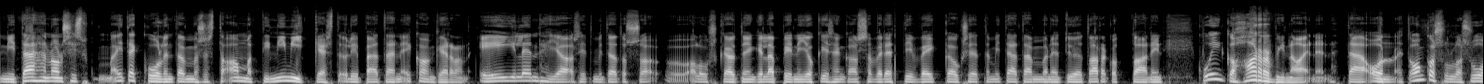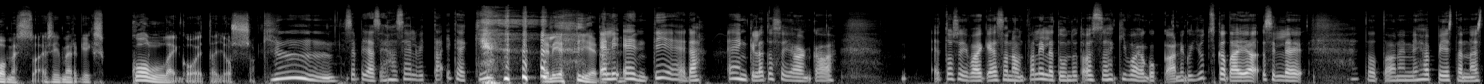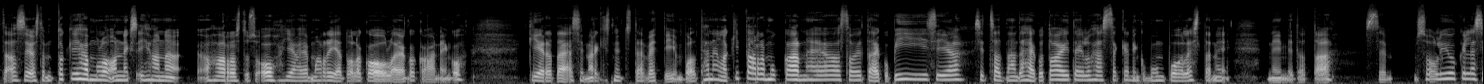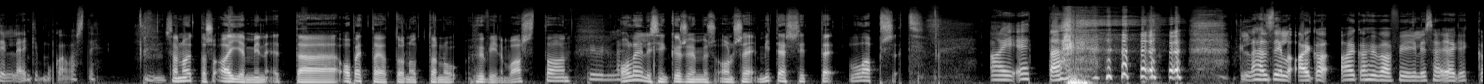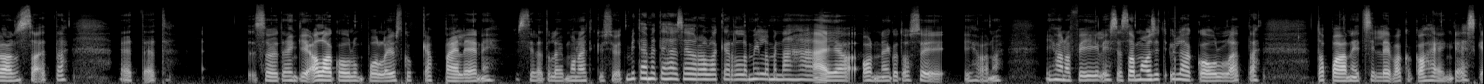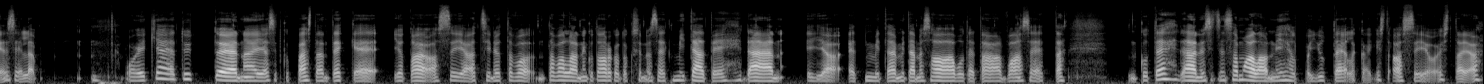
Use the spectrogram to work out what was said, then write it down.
niin tämähän on siis, mä itse kuulin tämmöisestä ammattinimikkeestä ylipäätään ekan kerran eilen, ja sitten mitä tuossa aluksi käytiinkin läpi, niin Jokisen kanssa vedettiin veikkauksia, että mitä tämmöinen työ tarkoittaa, niin kuinka harvinainen tämä on? Että onko sulla Suomessa esimerkiksi kollegoita jossakin? Hmm, se pitäisi ihan selvittää itsekin. Eli et tiedä? Eli en tiedä. En kyllä tosiaankaan. Tosi vaikea sanoa, mutta välillä tuntuu, että olisi kiva jonkunkaan niin jutskata ja sille tota, niin, niin höpistä näistä asioista. Mutta tokihan mulla on onneksi ihana harrastusohjaaja Maria tuolla koululla, jonka kanssa niin kierrätään esimerkiksi nyt sitä vetiin puolta. Hänellä on kitara mukana ja soittaa joku biisi ja sitten saatetaan tehdä joku taiteiluhässäkä niin kuin mun puolesta, niin, niin, niin tota, se soljuu kyllä silleenkin mukavasti. Mm. Sanoit tuossa aiemmin, että opettajat on ottanut hyvin vastaan. Kyllä. Oleellisin kysymys on se, miten sitten lapset? Ai että, kyllähän sillä on aika, aika hyvä fiilis heidänkin kanssa, että, että, että se on jotenkin alakoulun puolella, just kun käppäilee, niin siellä tulee monet kysyä, että mitä me tehdään seuraavalla kerralla, milloin me nähdään, ja on niin tosi ihana, ihana fiilis. Ja samoin sitten yläkoululla, että tapaa niitä silleen vaikka kahden kesken siellä poikia ja tyttöjä näin, ja sitten kun päästään tekemään jotain asiaa, että siinä on tav- tavallaan niin kuin tarkoituksena se, että mitä tehdään ja että mitä, mitä me saavutetaan, vaan se, että kun tehdään, niin sitten samalla on niin helppo jutella kaikista asioista ja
